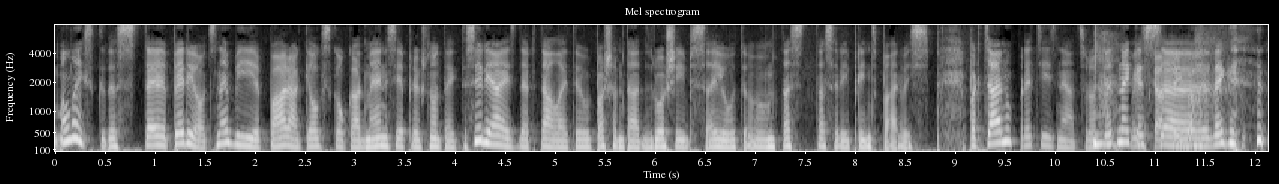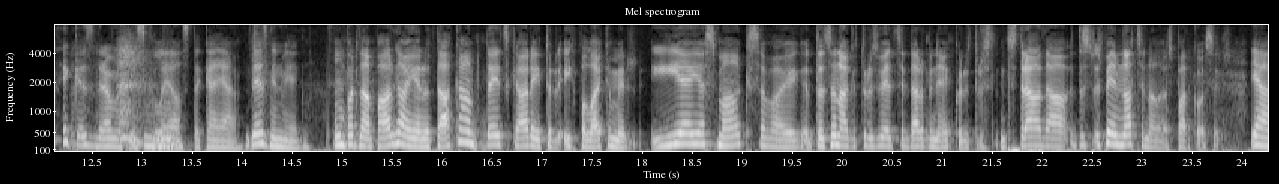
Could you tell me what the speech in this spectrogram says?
man liekas, ka tas periods nebija pārāk ilgs, kaut kādu mēnesi iepriekš. Noteikti tas ir jāizdara tā, lai tev pašam tāda drošības sajūta. un Tas, tas arī principā ir viss. Par cenu precīzi neatceros, bet nekas, kārtībā. uh, nekas, dramatiski liels. Tā kā jā, diezgan viegli. Un par tām pārgājienu takām, tu teici, ka arī tur ik pa laikam ir ieejas maksa, vai tas sanāk, ka tur uz vietas ir darbinieki, kuri tur strādā. Tas, pieņemu, nacionālajos parkos ir. Jā,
